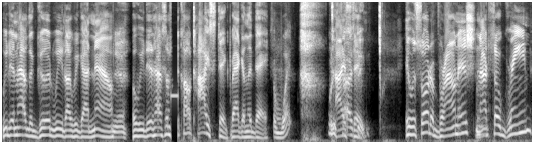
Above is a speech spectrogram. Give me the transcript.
We didn't have the good weed like we got now. Yeah. But we did have some shit called Thai stick back in the day. Some what? What is Thai Thai stick. stick? It was sort of brownish, Mm-hmm. not so green.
